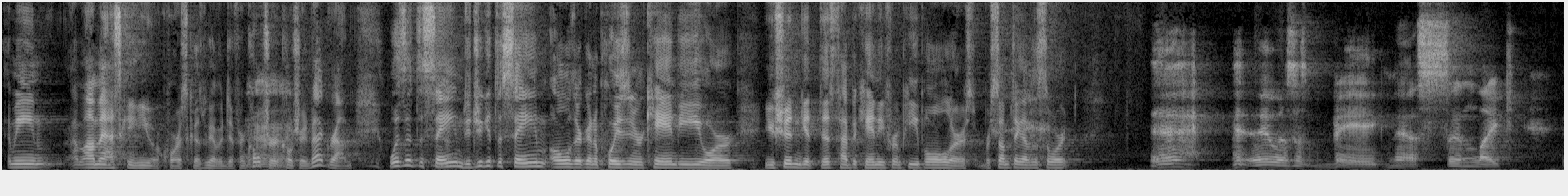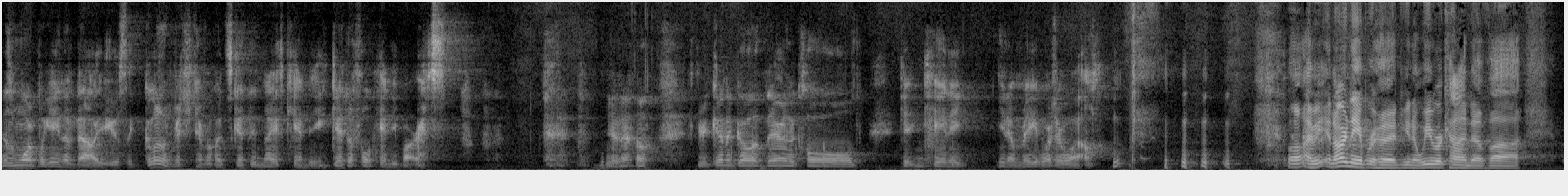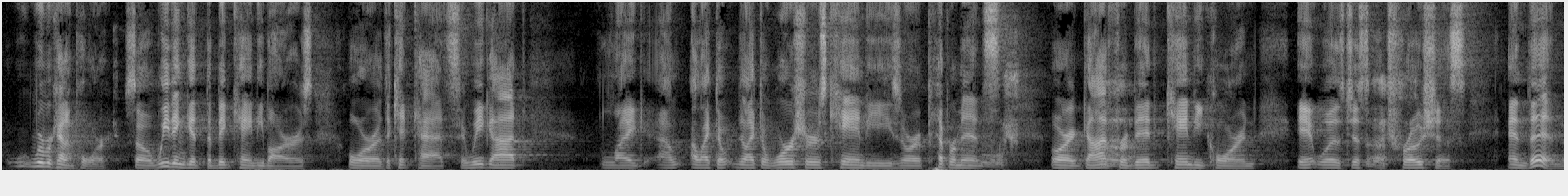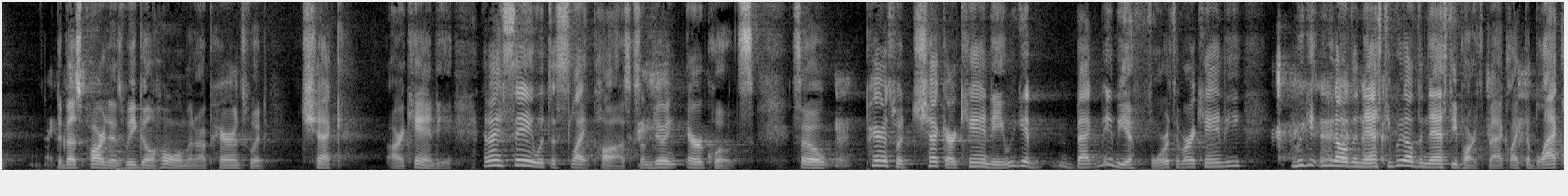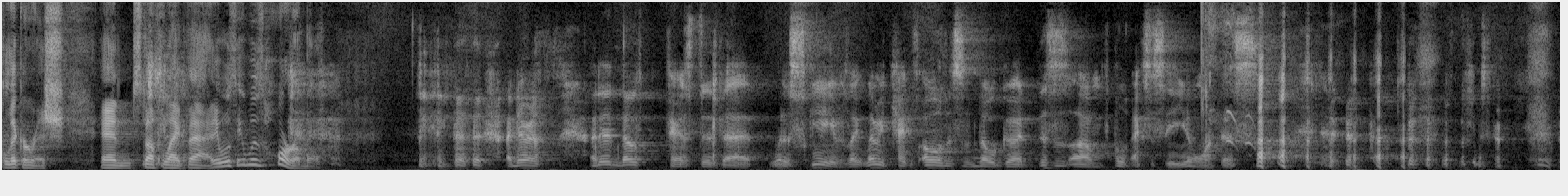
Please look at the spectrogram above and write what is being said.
I mean, I'm- asking you, of course, because we have a different culture, culture and background. Was it the same? Did you get the same? Oh, they're going to poison your candy, or you shouldn't get this type of candy from people, or, or something of the sort. Eh, it was just vagueness and like it was more about getting the values. Like go to the rich neighborhoods, get the nice candy, get the full candy bars. you know, if you're gonna go there in the cold, getting candy, you know, make it worth your while. Well, I mean, in our neighborhood, you know, we were kind of uh, we were kind of poor, so we didn't get the big candy bars or the Kit Kats, and we got like I, I like the like the Werther's candies or peppermints or God forbid candy corn. It was just atrocious. And then the best part is we go home and our parents would check our candy. And I say it with a slight pause because I'm doing air quotes. So parents would check our candy. We get back maybe a fourth of our candy. We get, we get all the nasty we get all the nasty parts back, like the black licorice and stuff like that. It was it was horrible. I never, I didn't know parents did that. What a scheme! It's like, let me check this. Oh, this is no good. This is um full of ecstasy. You don't want this.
